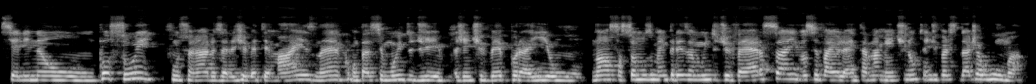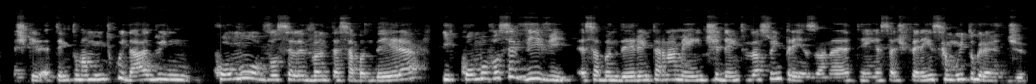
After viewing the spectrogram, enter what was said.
se ele não possui funcionários LGBT+, né? Acontece muito de a gente ver por aí um, nossa, somos uma empresa muito diversa e você vai olhar internamente e não tem diversidade alguma. Acho que tem que tomar muito cuidado em como você levanta essa bandeira e como você vive essa bandeira internamente dentro da sua empresa, né? Tem essa diferença muito grande.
